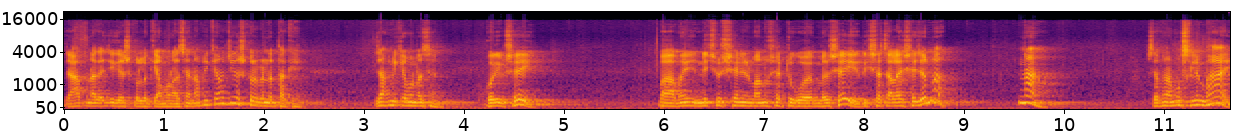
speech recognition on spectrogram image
যে আপনাকে জিজ্ঞেস করল, কেমন আছেন? আপনি কেন জিজ্ঞেস করবেন না তাকে? যে আপনি কেমন আছেন? গরিব সেই? বা আমি নিচু শ্রেণির মানুষ, একটু সেই, রিক্সা চালায় সেই জন্য? না। সে আপনার মুসলিম ভাই।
